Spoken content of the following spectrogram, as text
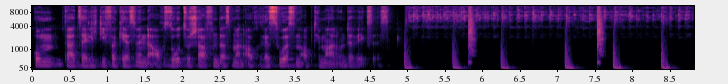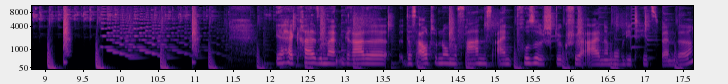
um tatsächlich die Verkehrswende auch so zu schaffen, dass man auch ressourcenoptimal unterwegs ist. Ja, Herr Krall, Sie meinten gerade, das autonome Fahren ist ein Puzzlestück für eine Mobilitätswende.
